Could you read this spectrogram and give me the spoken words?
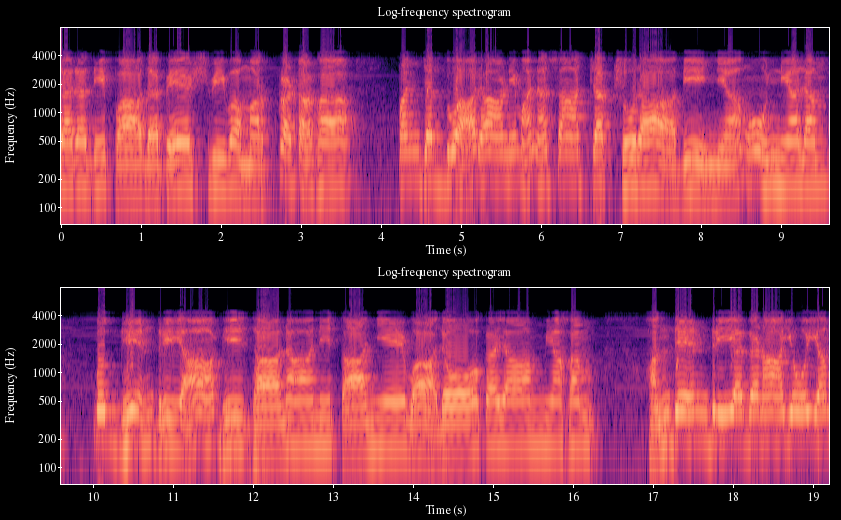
चरदि पादपेष्विव मर्कटः पञ्चद्वाराणि मनसा चक्षुरादीन्यमून्यलं बुद्धीन्द्रियाभिधानानि तान्येवालोकयाम्यहम् हन्तेन्द्रियगणायूयं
